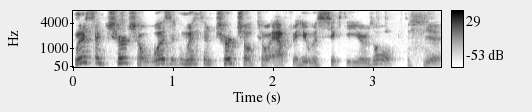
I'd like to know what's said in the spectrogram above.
Winston Churchill wasn't Winston Churchill till after he was 60 years old. Yeah.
